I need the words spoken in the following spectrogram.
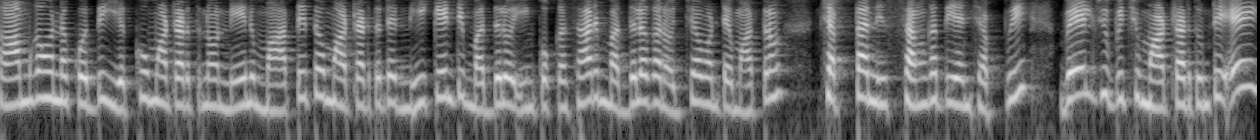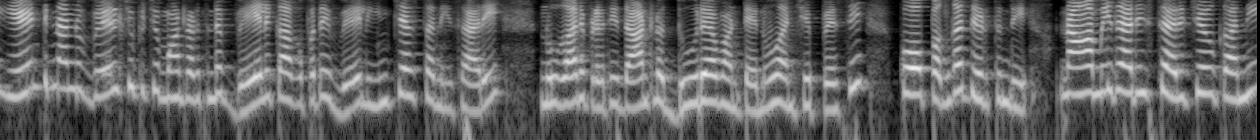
కామ్‌గా ఉన్న కొద్దీ ఎక్కువ మాట్లాడుతున్నావు. నేను మా అత్తయ్యతో మాట్లాడుతుంటే నీకేంటి మధ్యలో? ఇంకొకసారి మధ్యలో కానీ వచ్చావంటే మాత్రం చెప్తా నీ సంగతి" అని చెప్పి వేలు చూపించి మాట్లాడుతుంటే, ఏ ఏంటి నన్ను వేలు చూపించి మాట్లాడుతుంటే" "వేలు కాకపోతే వేలు ఇంచేస్తాను ఈసారి. నువ్వు కానీ ప్రతి దాంట్లో దూరావంటేను" అని చెప్పేసి కోపంగా తిడుతుంది. "నా మీద అరిస్తే అరిచావు కానీ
